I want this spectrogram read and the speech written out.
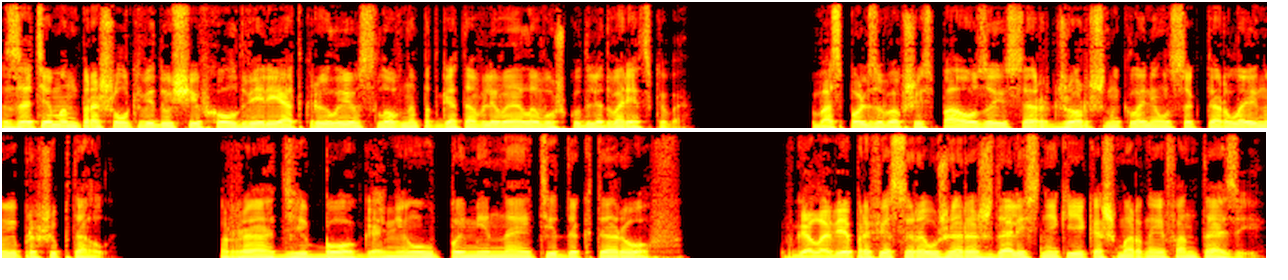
Затем он прошел к ведущей в холл двери и открыл ее, словно подготавливая ловушку для дворецкого. Воспользовавшись паузой, сэр Джордж наклонился к Терлейну и прошептал. «Ради бога, не упоминайте докторов!» В голове профессора уже рождались некие кошмарные фантазии,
